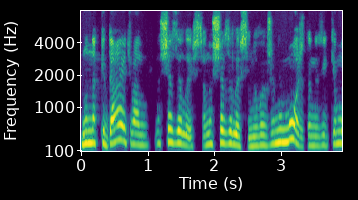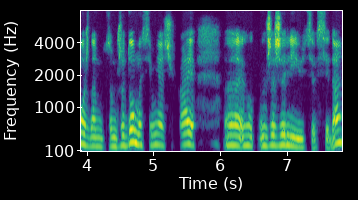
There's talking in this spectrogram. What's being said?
ну, накидають вам, ну ще залишся, ну ще залишся, ну ви вже не можете, ну скільки можна, ну, там вже вдома сім'я чекає, е, вже жаліються всі. Да?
